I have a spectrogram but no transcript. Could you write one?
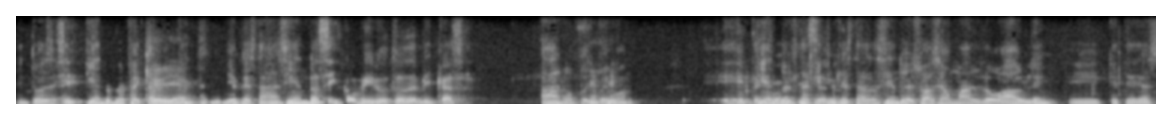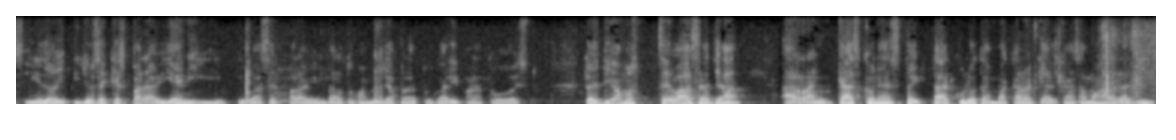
Entonces sí. entiendo perfectamente el sacrificio que estás haciendo. A cinco minutos de mi casa. Ah, no, pues huevón. entiendo el sacrificio que estás haciendo, eso hace aún más loable eh, que te hayas ido y, y, yo sé que es para bien y, y, va a ser para bien para tu familia, para tu hogar y para todo esto. Entonces, digamos, te vas allá, arrancás con ese espectáculo tan bacano que alcanzamos a ver allí.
